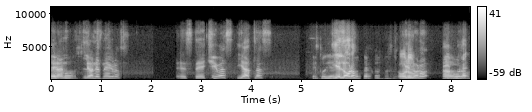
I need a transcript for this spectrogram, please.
Eran Leones Negros, este, Chivas y Atlas. Y el oro. oro. Y el oro. Ah,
